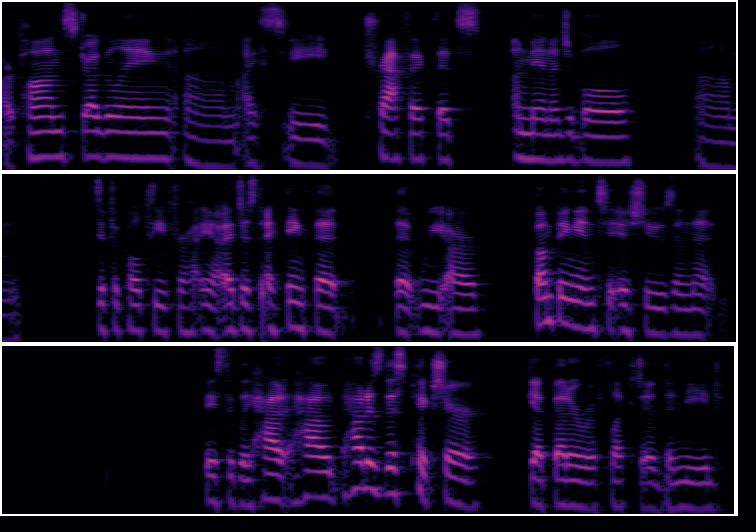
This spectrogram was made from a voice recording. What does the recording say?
our ponds struggling. Um, I see traffic that's unmanageable, um, difficulty for, you know, I just, I think that, that we are bumping into issues and that basically how, how, how does this picture get better reflected, the need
